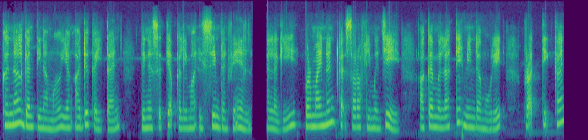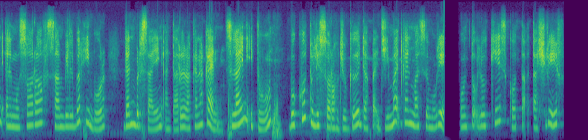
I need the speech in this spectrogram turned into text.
kenal ganti nama yang ada kaitan dengan setiap kalimah isim dan fi'il. Dan lagi, permainan kad sorof 5J akan melatih minda murid praktikkan ilmu sorof sambil berhibur dan bersaing antara rakan-rakan. Selain itu, buku tulis sorof juga dapat jimatkan masa murid untuk lukis kotak tashrif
